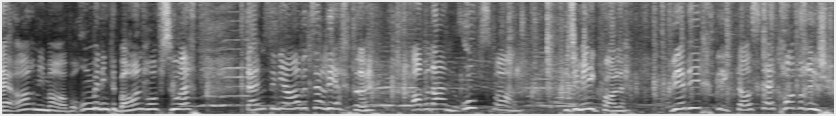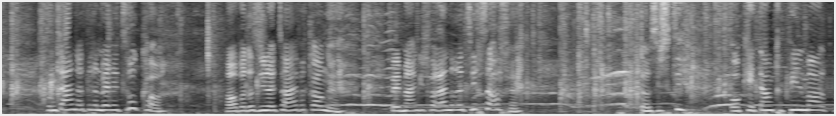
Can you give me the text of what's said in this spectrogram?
den armen Mann, der unbedingt den Bahnhof sucht, dem seine Arbeit zu erleichtern. Aber dann, aufs Mal, ist ihm eingefallen, wie wichtig das der Koffer ist. Und dann hat er ihn zurückhaben. Aber das ist nicht so einfach gegangen. Weil manchmal verändern sich Sachen. Das ist es. Okay, danke vielmals.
